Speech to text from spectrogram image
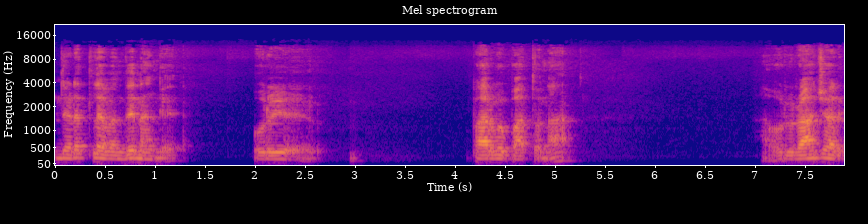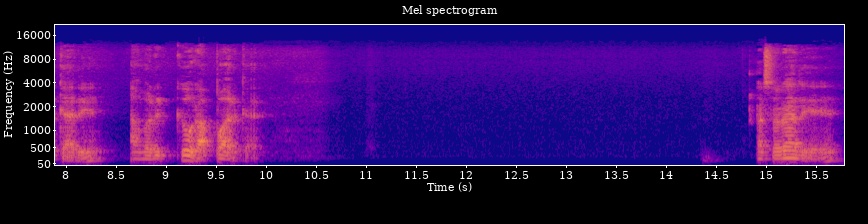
இந்த இடத்துல வந்து நாங்க ஒரு பார்வை பார்த்தோம்னா ஒரு ராஜா இருக்காரு அவருக்கு ஒரு அப்பா இருக்காரு. அவர் சொல்கிறாரு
